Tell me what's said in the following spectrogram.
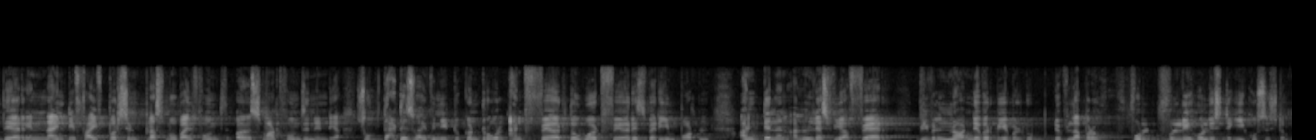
there in 95% plus mobile phones, uh, smartphones in India. So that is why we need to control and fair. The word fair is very important. Until and unless we are fair, we will not, never be able to develop a full, fully holistic ecosystem.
